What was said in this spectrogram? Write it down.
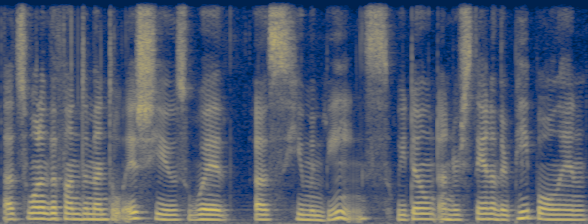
that's one of the fundamental issues with us human beings. We don't understand other people and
